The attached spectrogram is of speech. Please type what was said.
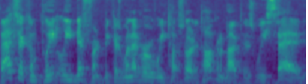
that's a completely different because whenever we ta- started talking about this, we said,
